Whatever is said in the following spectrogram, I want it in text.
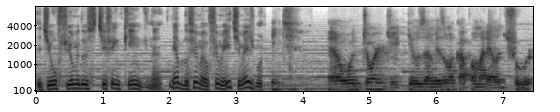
de um filme do Stephen King, né? Lembra do filme? É o filme It mesmo? It. É o George que usa a mesma capa amarela de chuva,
